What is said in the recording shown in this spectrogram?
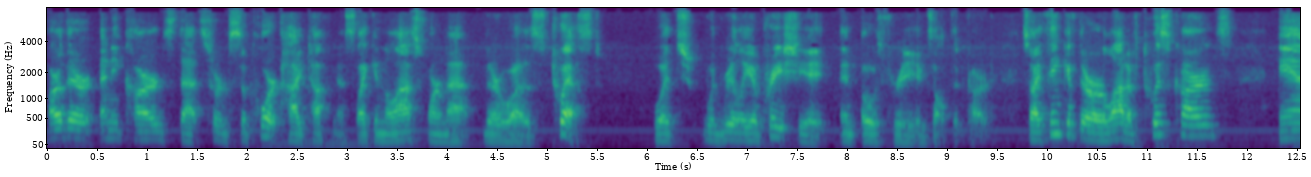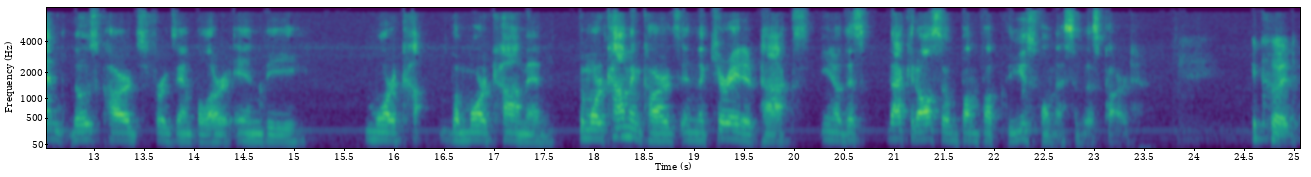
are there any cards that sort of support high toughness? Like in the last format there was twist which would really appreciate an O3 exalted card. So i think if there are a lot of twist cards and those cards for example are in the more co- the more common the more common cards in the curated packs, you know, this that could also bump up the usefulness of this card. It could.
